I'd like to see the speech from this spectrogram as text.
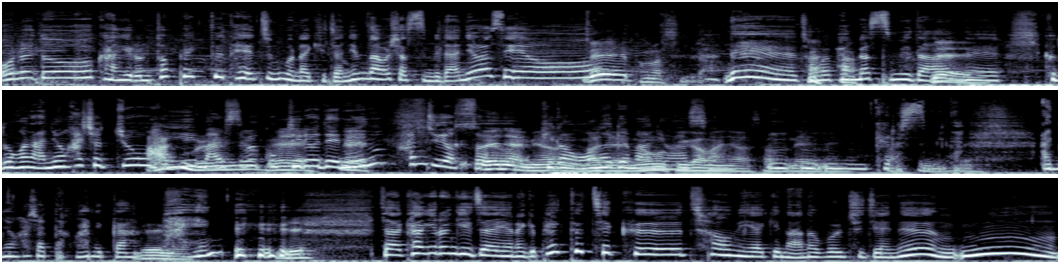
오늘도 강일홍 더팩트 대중문화 기자님 나오셨습니다. 안녕하세요. 네, 반갑습니다. 네, 정말 반갑습니다. 네. 네. 그동안 안녕하셨죠? 아, 이 물론요. 말씀을 꼭 네, 드려야 되는 네. 한 주였어요. 왜냐하면 비가 워낙에 많이 와서. 비가 많이 와서. 음, 음, 음, 그렇습니다. 네. 안녕하셨다고 하니까 네네. 다행. 네. 자, 강희론 기자의 연예계 팩트체크 처음 이야기 나눠볼 주제는, 음,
